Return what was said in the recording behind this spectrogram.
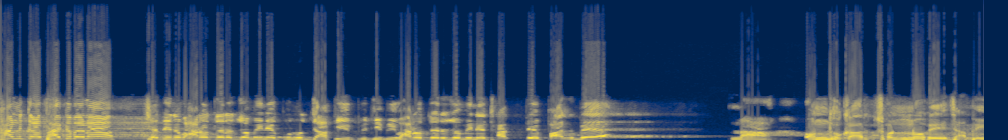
খানকা থাকবে না, সেদিন ভারতের জমিনে কোনো জাতি, পৃথিবী ভারতের জমিনে থাকতে পারবে না। অন্ধকার ছন্ন হয়ে যাবে।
